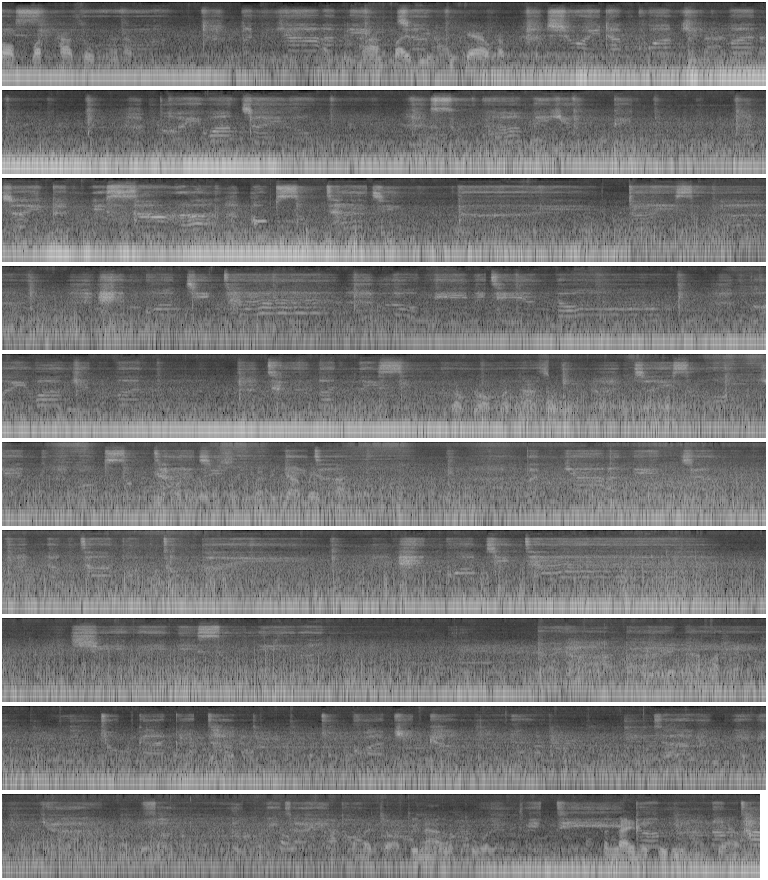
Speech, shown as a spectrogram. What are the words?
รอบวัดท่าสุงนะครับ ทางไปที่หานแก้วครับ มาจอดที่หน้ารถทัวร์เลยนะครับข้างในนี่คือวิหารแก้ว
